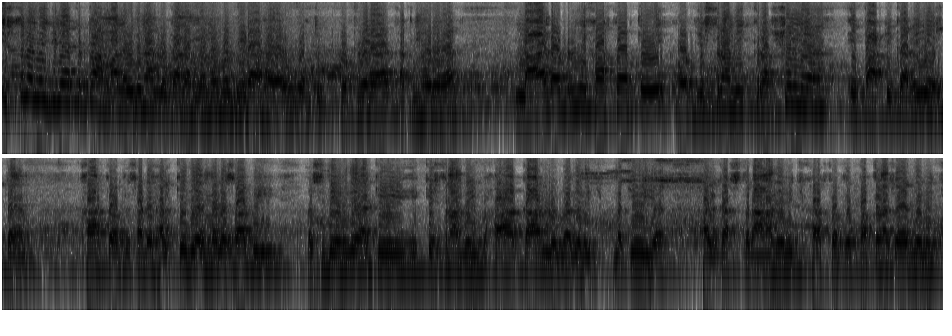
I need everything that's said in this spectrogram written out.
ਇਸ ਤਰ੍ਹਾਂ ਦੀਆਂ ਜਿਹੜੀਆਂ ਘਟਨਾਵਾਂ ਨੇ, ਉਹਦੇ ਨਾਲ ਲੋਕਾਂ ਦਾ ਮਨੋਬਲ ਜਿਹੜਾ ਹੈ, ਉਹ ਬਹੁਤ ਟੁੱਟ ਰਿਹਾ ਖਤਮ ਹੋ ਰਿਹਾ ਹੈ। ਲਾਅ ਐਂਡ ਆਰਡਰ ਦੀ ਖਾਸ ਤੌਰ ਤੇ, ਔਰ ਜਿਸ ਤਰ੍ਹਾਂ ਦੀ ਕਰਪਸ਼ਨ ਇਹ ਪਾਰਟੀ ਕਰ ਰਹੀ ਹੈ ਇਸ ਟਾਈਮ ਖਾਸ ਤੌਰ ਤੇ ਸਾਡੇ ਹਲਕੇ ਦੇ ਐਮਐਲਏ ਸਾਹਿਬ ਵੀ, ਅਸੀਂ ਦੇਖਦੇ ਹਾਂ ਕਿ ਇਹ ਕਿਸ ਤਰ੍ਹਾਂ ਦੇ ਹਾਕਾਰ ਲੋਕਾਂ ਦੇ ਵਿੱਚ ਮਚੀ ਹੋਈ ਹੈ। ਹਲਕਾ ਸਤਰਾਣਾ ਦੇ ਵਿੱਚ, ਖਾਸ ਤੌਰ ਤੇ ਪਤਨਾ ਸ਼ਹਿਰ ਦੇ ਵਿੱਚ।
